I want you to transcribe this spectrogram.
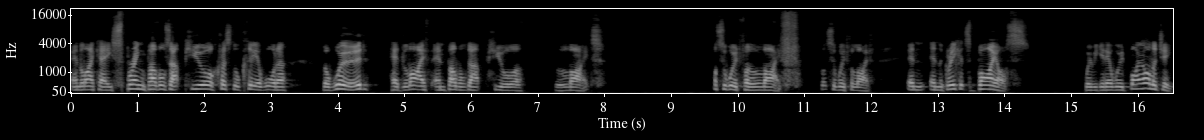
And like a spring bubbles up pure, crystal clear water, the Word had life and bubbled up pure light. What's the word for life? What's the word for life? In, in the Greek, it's bios, where we get our word biology.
